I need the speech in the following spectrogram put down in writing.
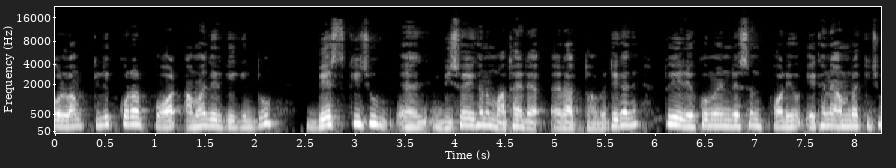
করলাম ক্লিক করার পর আমাদেরকে কিন্তু বেশ কিছু বিষয় এখানে মাথায় রাখতে হবে, ঠিক আছে? তো এই রেকমেন্ডেশন ফর ইউ এখানে আমরা কিছু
